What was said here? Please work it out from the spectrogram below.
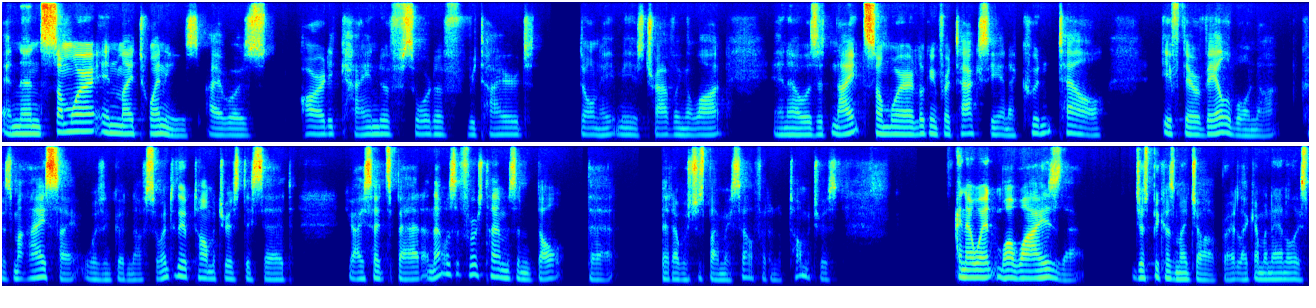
And then somewhere in my 20s, I was already kind of sort of retired. Don't hate me, is traveling a lot. And I was at night somewhere looking for a taxi and I couldn't tell if they're available or not because my eyesight wasn't good enough. So I went to the optometrist. They said, Your eyesight's bad. And that was the first time as an adult that that I was just by myself at an optometrist. And I went, Well, why is that? Just because my job, right? Like I'm an analyst.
